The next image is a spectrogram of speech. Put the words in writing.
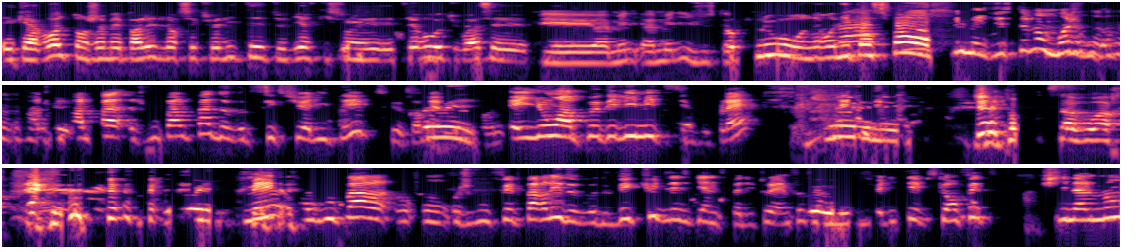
et Carole, t'ont jamais parlé de leur sexualité, te dire qu'ils sont hétéros, tu vois. C'est Et Amélie, Amélie justement. donc nous, on on n'y Ah, pense pas. oui mais justement moi je vous, enfin, je vous parle pas je vous parle pas de votre sexualité parce que quand même Oui. euh, ayons un peu des limites s'il vous plaît Oui, mais J'ai pas envie de savoir. mais on vous parle on- je vous fais parler de votre vécu de lesbienne c'est pas du tout la même chose que votre sexualité parce qu'en fait finalement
